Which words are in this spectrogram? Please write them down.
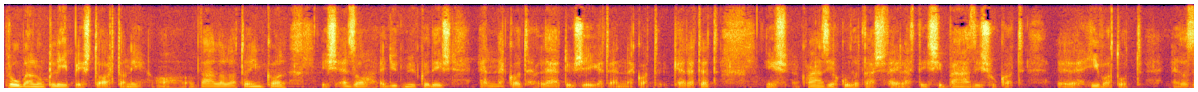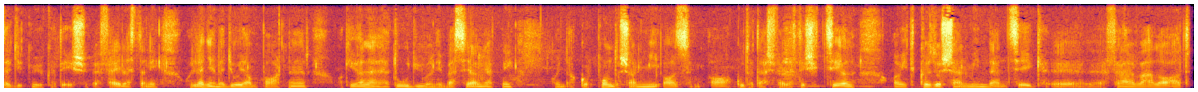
Próbálunk lépést tartani a vállalatainkkal, és ez az együttműködés ennek ad lehetőséget, ennek ad keretet, és kvázi a kutatásfejlesztési bázisukat hivatott ez az együttműködés fejleszteni, hogy legyen egy olyan partner, akivel le lehet úgy ülni, beszélgetni, hogy akkor pontosan mi az a kutatásfejlesztési cél, amit közösen minden cég felvállalhat.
